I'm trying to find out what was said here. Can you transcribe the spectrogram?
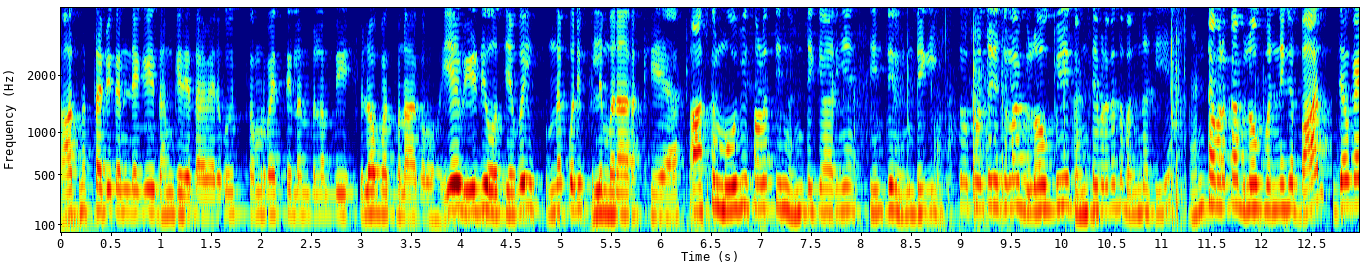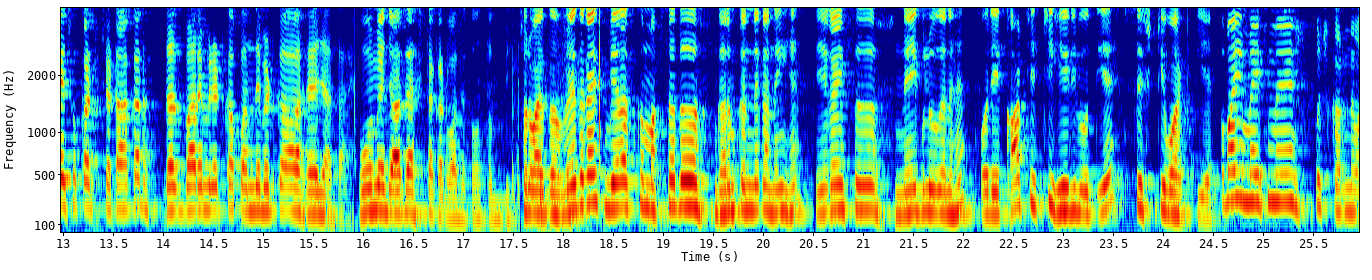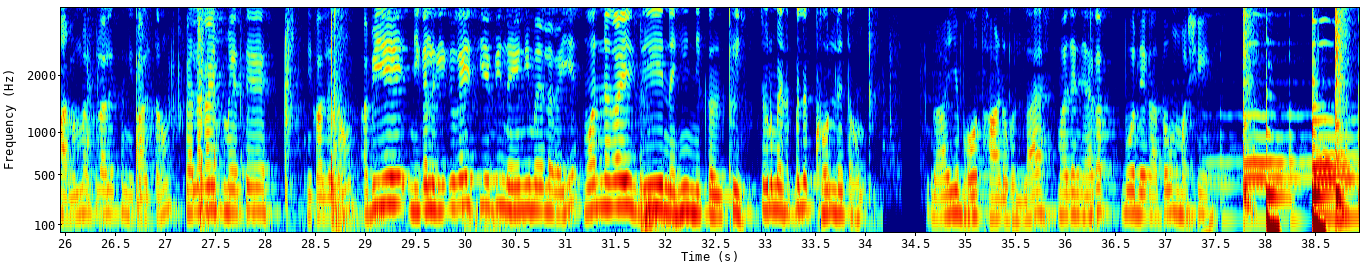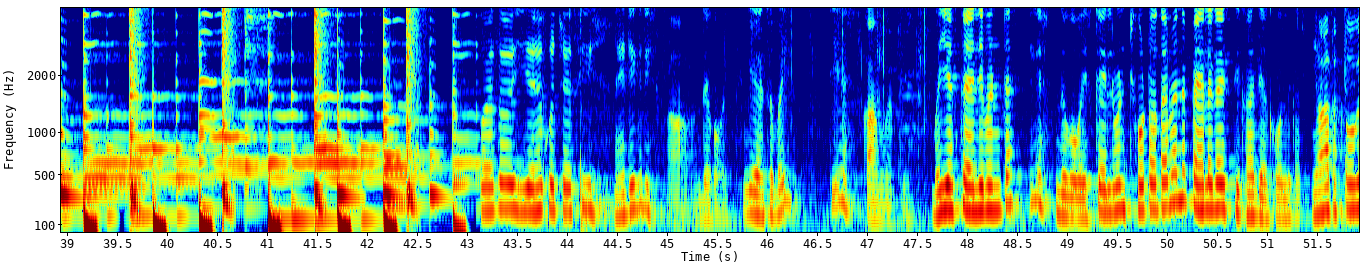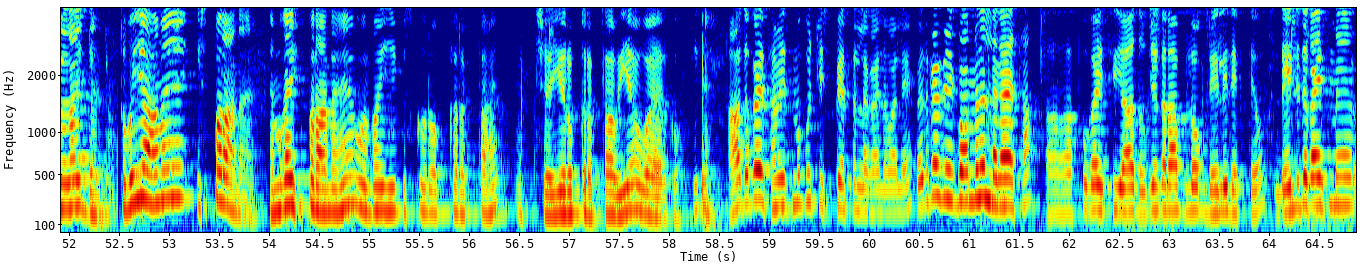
आत्महत्या भी करने की धमकी देता है मेरे को समर भाई इतनी लंबी लंबी ब्लॉग मत बना करो। ये वीडियो होती है कोई। तुमने पूरी फ़िल्म बना रखी है आजकल मूवी साढ़े तीन घंटे की आ रही है, तीन तीन घंटे की। तो सोचा कि चलो ब्लॉग भी घंटे भर का तो बनना चाहिए। घंटा भर का ब्लॉग बनने के बाद जब इसको कट चटाकर दस, बारह मिनट का, पंद्रह मिनट का रह जाता है। वो मैं ज़्यादा एक्स्ट्रा कटवा देता हूँ तब भी। चलो भाई तो वैसे गाइस मेरा इसका मकसद गर्म करने का नहीं है। ये गाइस नई ग्लू गन है और ये काफ़ी अच्छी हीट होती है, सिक्सटी वाट की है। तो भाई मैं इसमें कुछ करने वाला हूँ, मैं फ़िलहाल इसे निकालता हूँ। पहले गाइस मैं इसे निकाल लेता हूँ। अभी ये निकल गई क्योंकि ये भी नई नहीं मैंने लगाई है। वन गाइस ये नहीं निकलती। चलो मैं पहले खोल लेता हूँ। भाई ये बहुत हार्ड खुल रहा है। मज़ा नहीं आएगा, वो लेकर आता हूँ मशीन वैसे ये है कुछ ऐसी? नहीं दिख रही? हाँ देखो भाई, ये ऐसा भाई, ठीक है, काम करती है। भैया, इसका एलिमेंट है, ठीक है? देखो भाई, इसका एलिमेंट छोटा होता है, मैंने पहले का इस दिखा दिया खोल कर। यहाँ तक तो हो गया गाइस डन तो भैया, हमें इस पर आना है। हमें इस पर आना है, और भाई, ये किसको रोक कर रखता है? अच्छा ये रोक कर रखता है भैया वायर को, ठीक है? हाँ तो गाइस हम इसमें कुछ स्पेशल लगाने वाले हैं। वैसे गाइस एक बार मैंने लगाया था। आपको गाइस याद होगी, अगर आप ब्लॉग डेली देखते हो। डेली तो गाइस मैं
